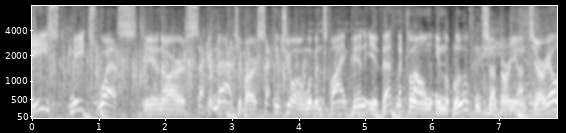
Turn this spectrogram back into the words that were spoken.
East meets West in our second match of our second show on women's five pin. Yvette MacLellan in the blue from Sudbury, Ontario.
